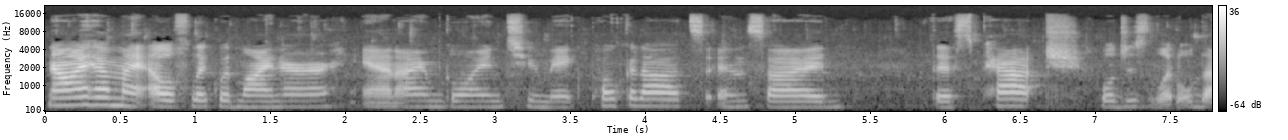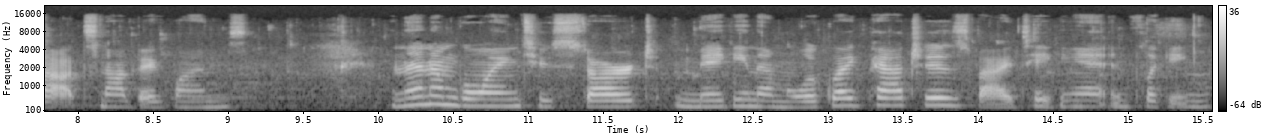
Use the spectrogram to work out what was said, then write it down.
Now I have my e.l.f. liquid liner, and I'm going to make polka dots inside this patch. Well, just little dots, not big ones. And then I'm going to start making them look like patches by taking it and flicking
